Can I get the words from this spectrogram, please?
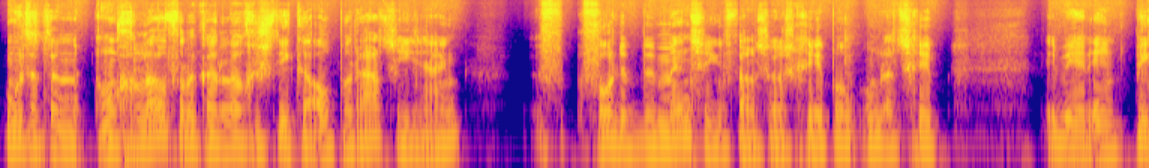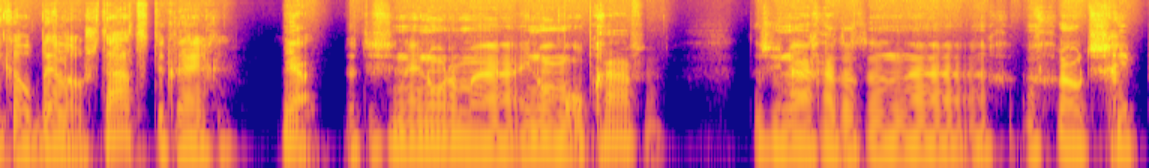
moet het een ongelofelijke logistieke operatie zijn voor de bemensing van zo'n schip, om, dat schip weer in picobello staat te krijgen. Ja, dat is een enorme, enorme opgave. Als u nagaat dat een, eh, een groot schip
